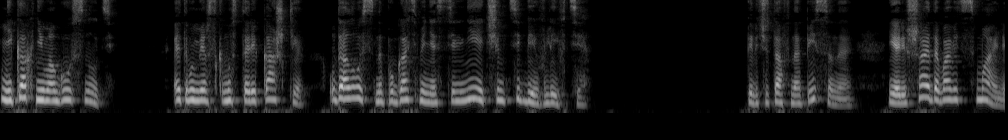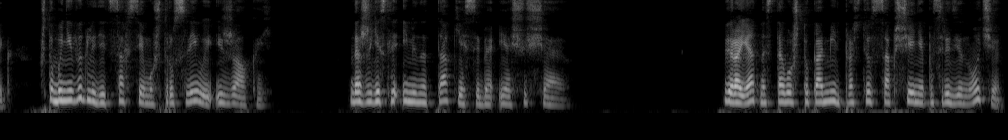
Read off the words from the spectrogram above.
Никак не могу уснуть. Этому мерзкому старикашке удалось напугать меня сильнее, чем тебе в лифте. Перечитав написанное, я решаю добавить смайлик, чтобы не выглядеть совсем уж трусливой и жалкой. Даже если именно так я себя и ощущаю. Вероятность того, что Камиль прочтет сообщение посреди ночи,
